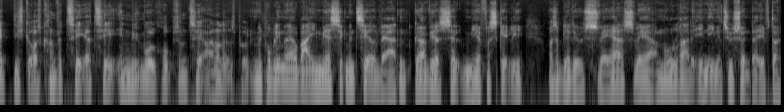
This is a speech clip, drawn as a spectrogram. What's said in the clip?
at de skal også konvertere til en ny målgruppe, som ser anderledes på det. Men problemet er jo bare, at i en mere segmenteret verden, gør vi os selv mere forskellige, og så bliver det jo sværere og sværere at målrette en 21 søndag efter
